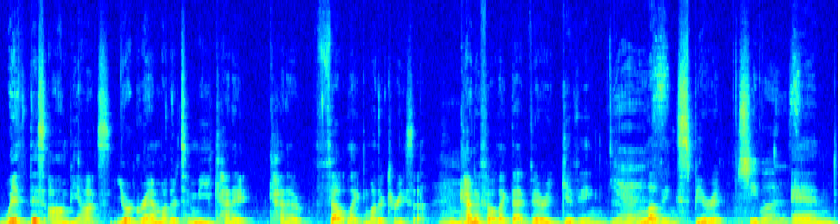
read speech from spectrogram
with this ambiance, your grandmother to me kind of kind of felt like Mother Teresa. Mhm. Kind of felt like that very giving, yes loving spirit. she was And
